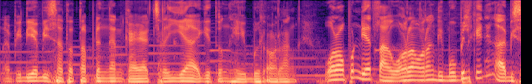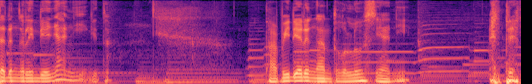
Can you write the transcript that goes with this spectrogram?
tapi dia bisa tetap dengan kayak ceria gitu ngehibur orang. Walaupun dia tahu orang-orang di mobil kayaknya nggak bisa dengerin dia nyanyi gitu. Tapi dia dengan tulus nyanyi. Dan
